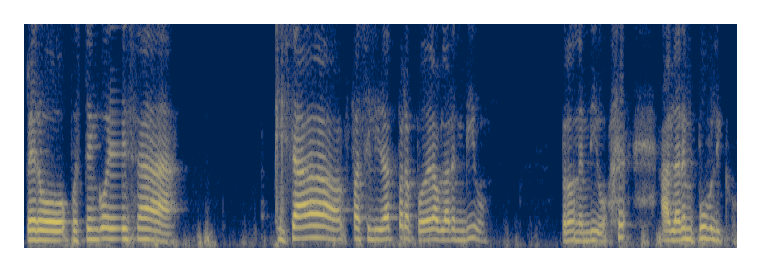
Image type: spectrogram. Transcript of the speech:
pero pues tengo esa quizá facilidad para poder hablar en vivo, perdón, en vivo, hablar en público.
